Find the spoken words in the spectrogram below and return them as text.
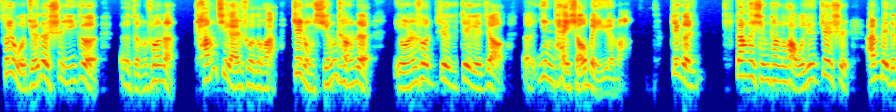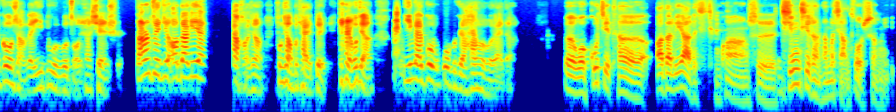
所以我觉得是一个呃怎么说呢？长期来说的话，这种形成的。有人说这个这个叫呃印太小北约嘛，这个当它形成的话，我觉得这是安倍的构想在一步一步走向现实。当然，最近澳大利亚好像风向不太对，但是我想应该过过不久还会回来的。呃，我估计他澳大利亚的情况是经济上他们想做生意，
